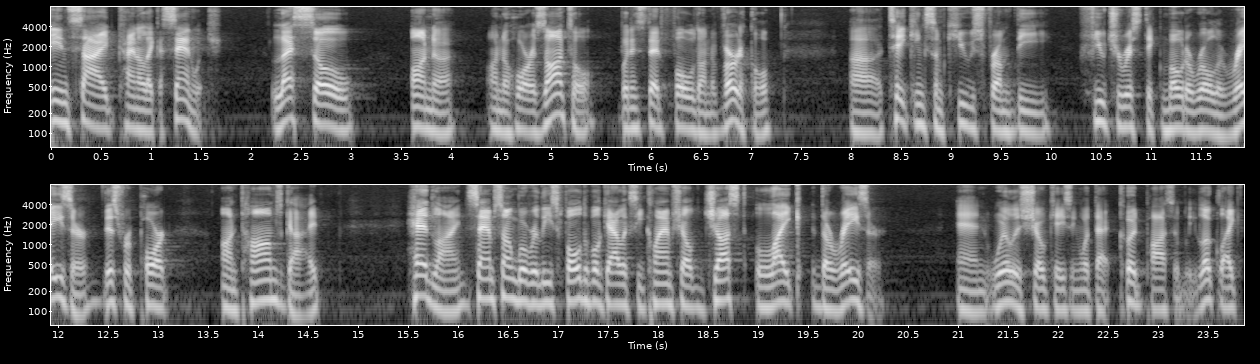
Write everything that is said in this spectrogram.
inside kind of like a sandwich. Less so on the on the horizontal, but instead fold on the vertical. Uh, taking some cues from the futuristic Motorola Razr. This report on Tom's Guide. Headline Samsung will release foldable Galaxy clamshell just like the Razr. And Will is showcasing what that could possibly look like.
